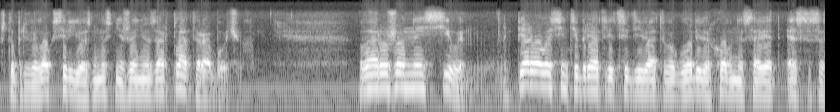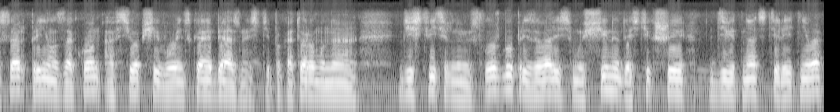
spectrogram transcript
что привело к серьезному снижению зарплаты рабочих. Вооруженные силы. 1 сентября 1939 года Верховный Совет СССР принял закон о всеобщей воинской обязанности, по которому на действительную службу призывались мужчины, достигшие 19-летнего,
